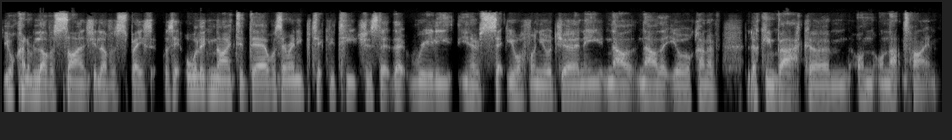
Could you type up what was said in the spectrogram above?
your kind of love of science, your love of space, was it all ignited there? Was there any particular teachers that that really you know set you off on your journey? Now now that you're kind of looking back um, on on that time.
